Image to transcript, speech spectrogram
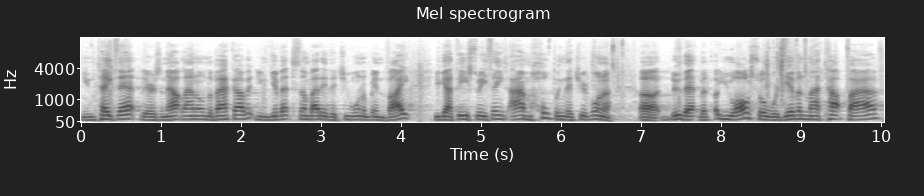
You can take that. There's an outline on the back of it. You can give that to somebody that you want to invite. You got these three things. I'm hoping that you're going to uh, do that. But you also were given my top five.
